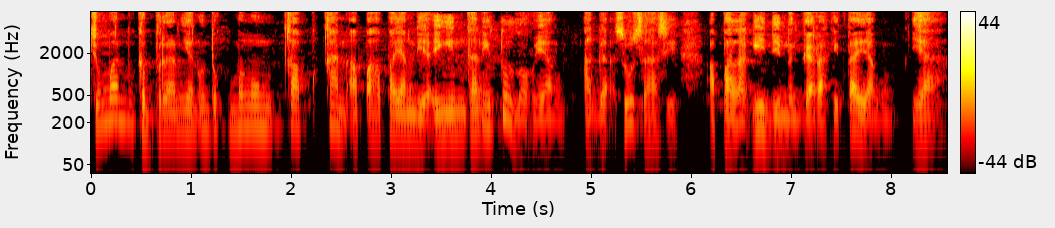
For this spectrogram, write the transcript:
Cuman keberanian untuk mengungkapkan apa-apa yang dia inginkan itu loh yang agak susah sih. Apalagi di negara kita yang ya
